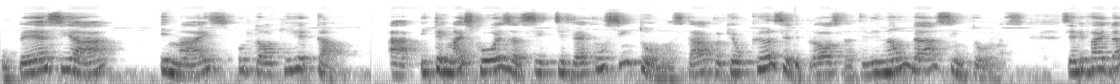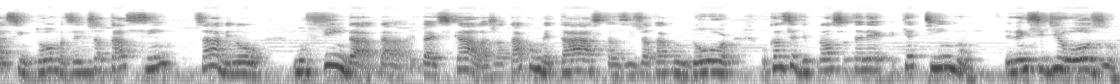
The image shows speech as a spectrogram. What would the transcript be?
O PSA e mais o toque retal. Ah, e tem mais coisas se tiver com sintomas, tá? Porque o câncer de próstata, ele não dá sintomas. Se ele vai dar sintomas, ele já está sim sabe, no, no fim da, da, da escala, já está com metástase, já está com dor. O câncer de próstata ele é quietinho, ele é insidioso,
